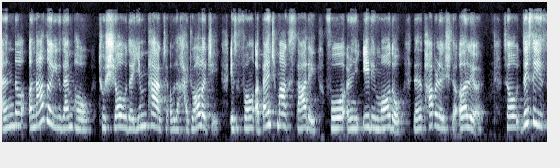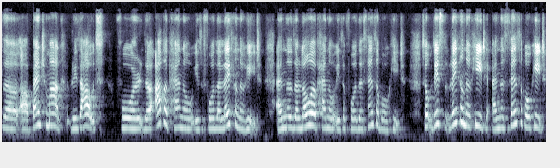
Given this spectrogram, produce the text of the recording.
And another example to show the impact of the hydrology is from a benchmark study for an ED model that published earlier. So this is the uh, benchmark results for the upper panel is for the latent heat and the lower panel is for the sensible heat. So this latent heat and the sensible heat,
